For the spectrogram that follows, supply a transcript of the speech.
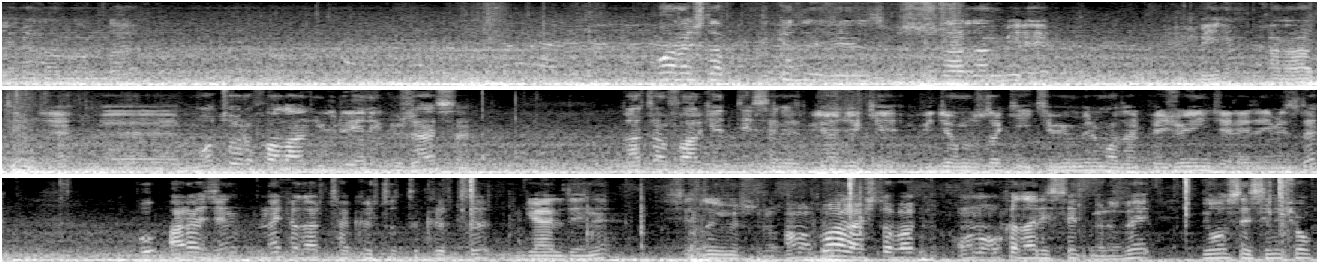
Genel anlamda bu araçta dikkat edeceğiniz hususlardan biri benim kanaatimce e, motoru falan yürüyeni güzelse zaten fark ettiyseniz bir önceki videomuzdaki 2001 model Peugeot'u incelediğimizde bu aracın ne kadar takırtı tıkırtı geldiğini siz duymuşsunuz. Ama bu araçta bak onu o kadar hissetmiyoruz ve yol sesini çok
